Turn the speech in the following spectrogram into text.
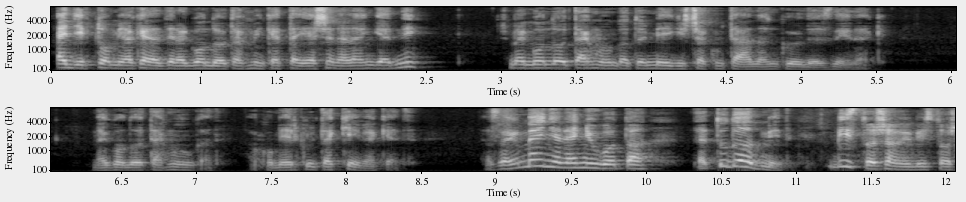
egyiptomiak eredetileg gondoltak minket teljesen elengedni, és meggondolták magukat, hogy mégiscsak utánán küldöznének. Meggondolták magukat? Akkor miért küldtek kémeket? Azt mondják, menjenek nyugodtan, de tudod mit? Biztos, ami biztos.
